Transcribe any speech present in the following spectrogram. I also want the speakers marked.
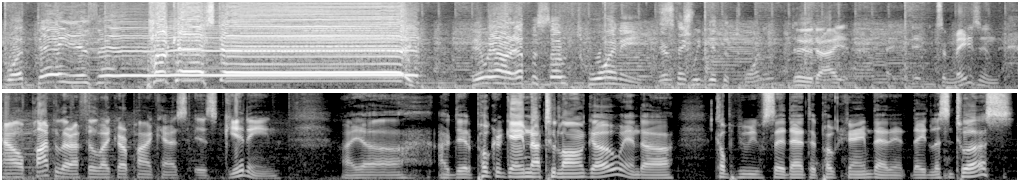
Speaker 1: What day is it?
Speaker 2: Podcast day!
Speaker 1: Here we are, episode 20. You ever think we'd get to 20?
Speaker 2: Dude, I it's amazing how popular I feel like our podcast is getting. I uh I did a poker game not too long ago and uh a couple people said that the poker game that it, they listened to us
